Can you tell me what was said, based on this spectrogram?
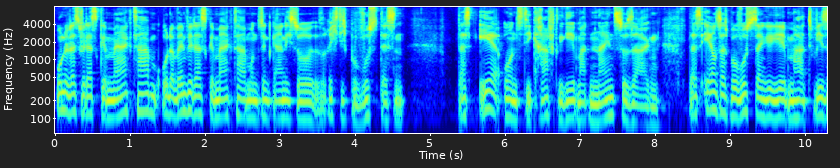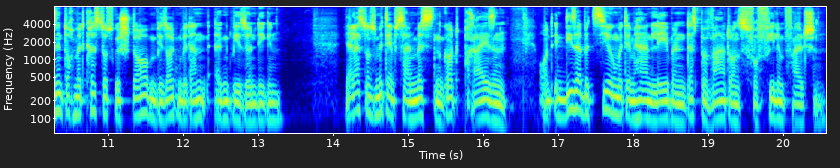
ohne dass wir das gemerkt haben oder wenn wir das gemerkt haben und sind gar nicht so richtig bewusst dessen, dass er uns die Kraft gegeben hat, Nein zu sagen, dass er uns das Bewusstsein gegeben hat, wir sind doch mit Christus gestorben, wie sollten wir dann irgendwie sündigen? Ja, lasst uns mit dem Psalmisten Gott preisen und in dieser Beziehung mit dem Herrn leben, das bewahrt uns vor vielem Falschen.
